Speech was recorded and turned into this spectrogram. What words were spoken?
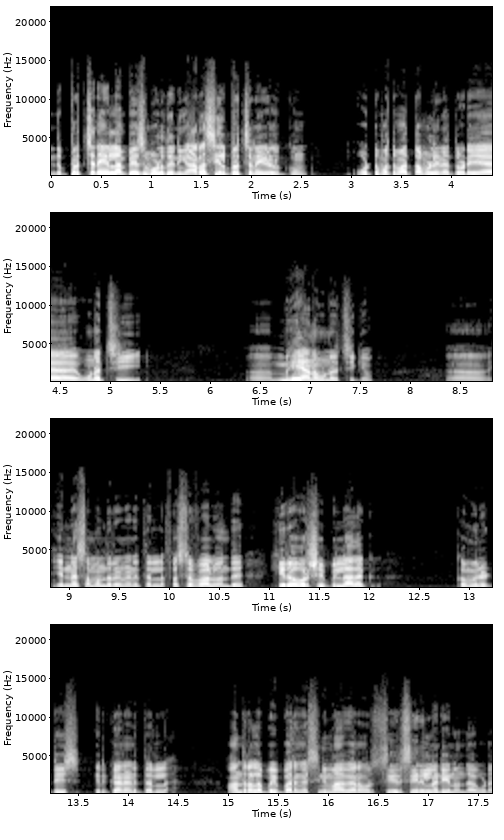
இந்த பிரச்சனையெல்லாம் பேசும்பொழுது நீங்கள் அரசியல் பிரச்சனைகளுக்கும் ஒட்டுமொத்தமாக தமிழினத்துடைய உணர்ச்சி மிகையான உணர்ச்சிக்கும் என்ன சம்மந்தம் எனக்கு தெரில ஃபர்ஸ்ட் ஆஃப் ஆல் வந்து ஹீரோ வர்ஷிப் இல்லாத கம்யூனிட்டிஸ் இருக்கான்னு எனக்கு தெரில ஆந்திராவில் போய் பாருங்கள் சினிமாக்காரன் ஒரு சீ சீரியல் நடிகன் வந்தால் கூட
